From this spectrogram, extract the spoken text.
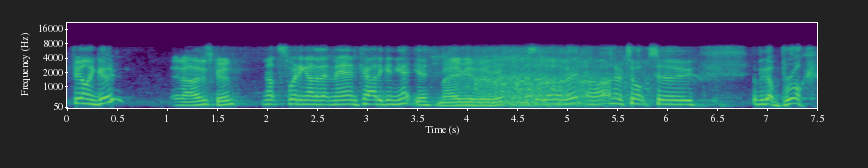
Feeling good? You know, that is good. Not sweating under that man cardigan yet, you? Maybe a little bit. Just a little bit. All right, I'm going to talk to. Have we got Brooke?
